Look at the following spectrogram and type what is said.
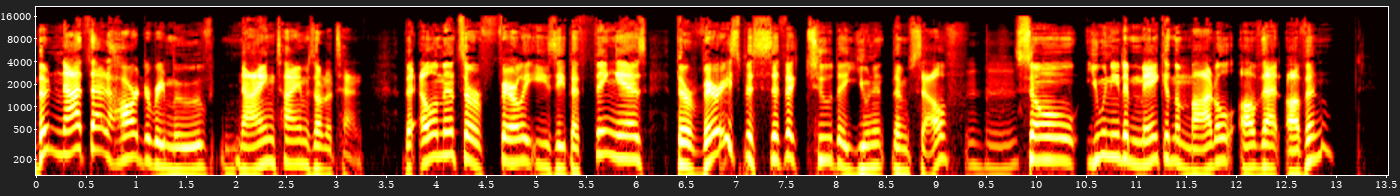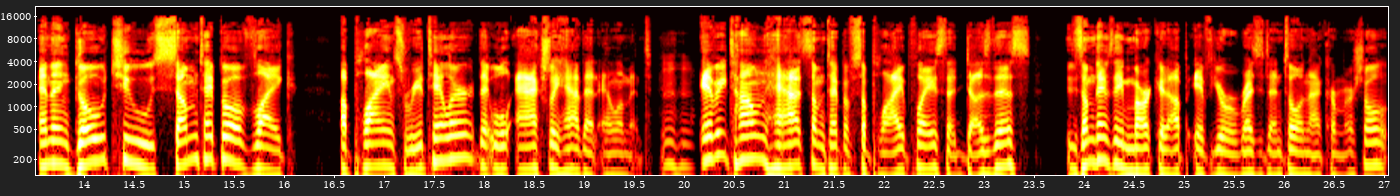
They're not that hard to remove nine times out of 10. The elements are fairly easy. The thing is, they're very specific to the unit themselves. hmm So you would need to make in the model of that oven and then go to some type of like appliance retailer that will actually have that element. hmm Every town has some type of supply place that does this. Sometimes they mark it up if you're a residential and not commercial,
